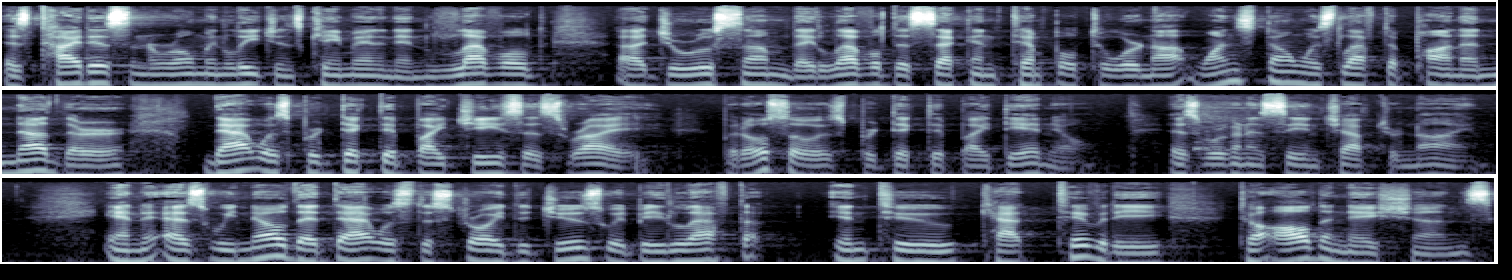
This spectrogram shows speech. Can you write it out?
As Titus and the Roman legions came in and leveled uh, Jerusalem, they leveled the second temple to where not one stone was left upon another. That was predicted by Jesus, right? But also was predicted by Daniel, as we're going to see in chapter 9. And as we know that that was destroyed, the Jews would be left into captivity to all the nations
